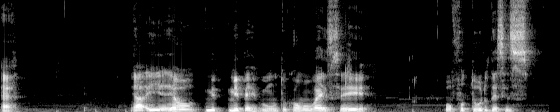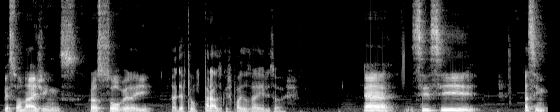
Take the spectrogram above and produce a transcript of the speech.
É. Ah, E eu me, me pergunto como vai ser o futuro desses personagens crossover aí. Ah, deve ter um prazo que eles podem usar eles, eu acho. É, se, se. Assim.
